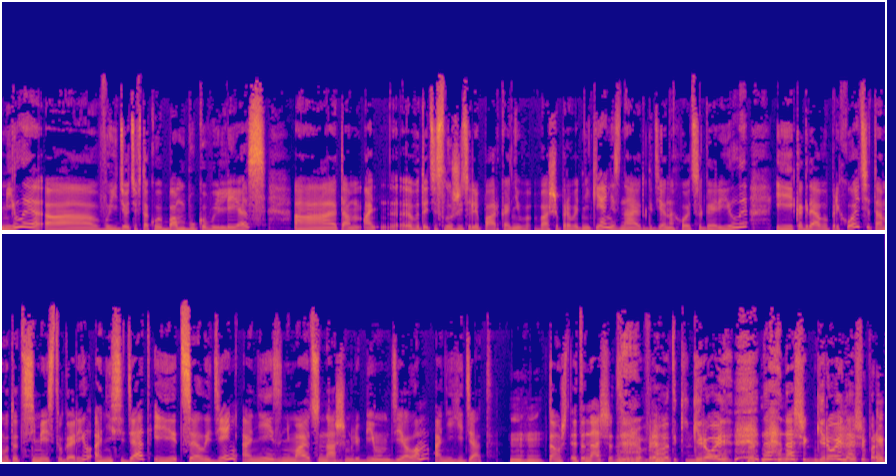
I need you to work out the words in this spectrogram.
милые. А, Вы идете в такой бамбуковый лес. а, Там а, вот эти служители парка, они ваши проводники, они знают, где находятся гориллы. И когда вы приходите, там вот это семейство горилл, они сидят, и целый день они занимаются нашим любимым делом, они едят. Мгм. Потому что это наши прямо такие герои, на- наши герои нашей И при этом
